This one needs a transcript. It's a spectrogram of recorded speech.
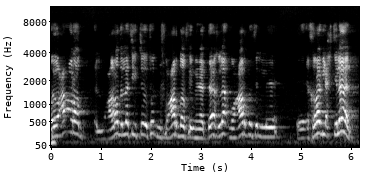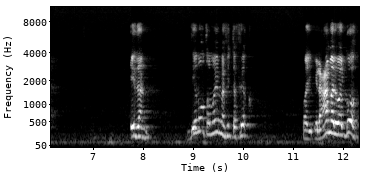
ويعارض. المعارضة التي مش معارضة في من الداخل لا معارضة إخراج الاحتلال. اذا دي نقطة مهمة في التفرقه طيب العمل والجهد.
